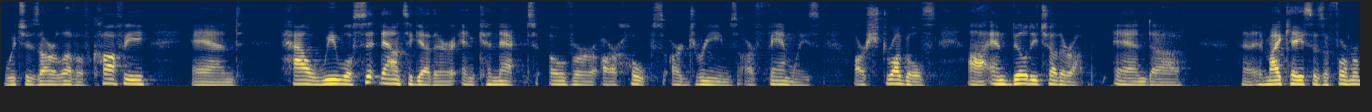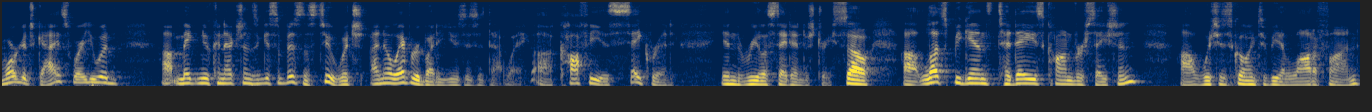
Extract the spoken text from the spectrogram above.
which is our love of coffee and how we will sit down together and connect over our hopes, our dreams, our families, our struggles, uh, and build each other up. And uh, uh, in my case, as a former mortgage guy, it's where you would uh, make new connections and get some business too, which I know everybody uses it that way. Uh, coffee is sacred in the real estate industry. So uh, let's begin today's conversation, uh, which is going to be a lot of fun,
